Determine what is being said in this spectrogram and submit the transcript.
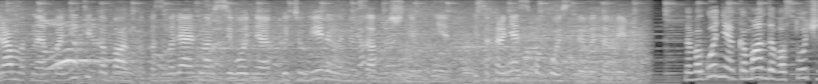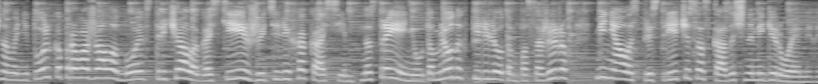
грамотная политика банка позволяет нам сегодня быть уверенными в завтрашнем дне и сохранять спокойствие в это время. Новогодняя команда Восточного не только провожала, но и встречала гостей и жителей Хакасии. Настроение утомленных перелетом пассажиров менялось при встрече со сказочными героями.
